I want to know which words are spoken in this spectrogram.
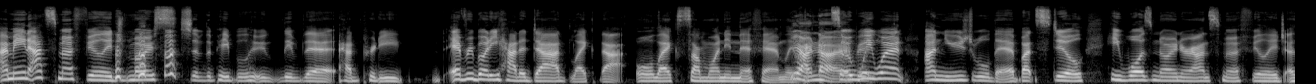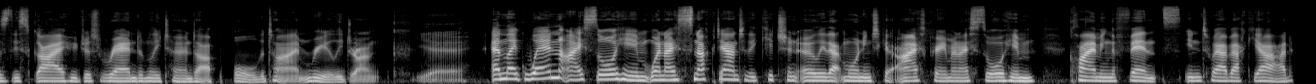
I mean, at Smurf Village, most of the people who lived there had pretty. Everybody had a dad like that, or like someone in their family. Yeah, like I that. know, So we weren't unusual there, but still, he was known around Smurf Village as this guy who just randomly turned up all the time, really drunk. Yeah. And like when I saw him, when I snuck down to the kitchen early that morning to get ice cream and I saw him climbing the fence into our backyard,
